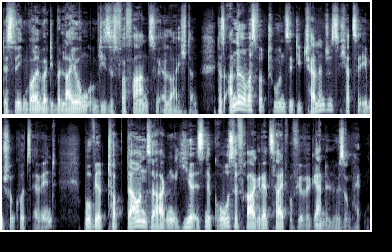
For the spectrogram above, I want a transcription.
Deswegen wollen wir die Beleihung, um dieses Verfahren zu erleichtern. Das andere, was wir tun, sind die Challenges. Ich hatte ja eben schon kurz erwähnt, wo wir top-down sagen, hier ist eine große Frage der Zeit, wofür wir gerne eine Lösung hätten.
